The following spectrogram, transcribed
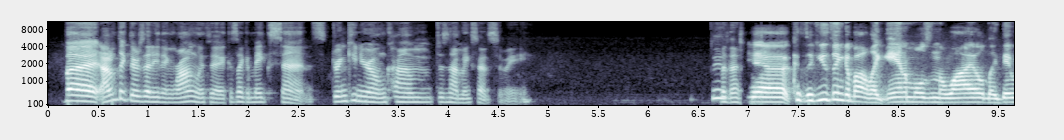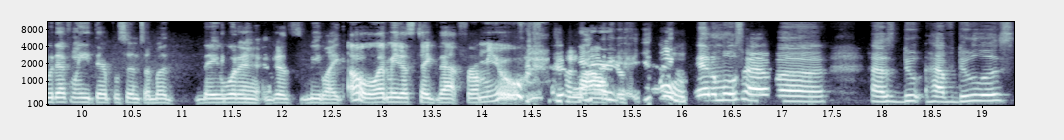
but I don't think there's anything wrong with it because like it makes sense. Drinking your own cum does not make sense to me. Yeah, because if you think about like animals in the wild, like they would definitely eat their placenta, but they wouldn't just be like, "Oh, let me just take that from you." Now, You think animals have uh has do have doulas?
